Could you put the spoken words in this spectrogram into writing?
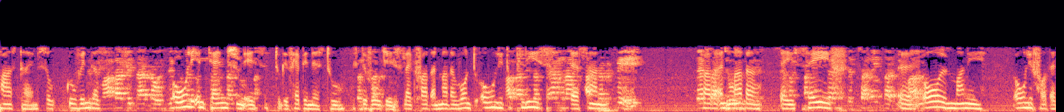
pastime. So Govinda's only intention is to give happiness to his devotees, like father and mother want only to please their son. Father and mother, they save uh, all money only for their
